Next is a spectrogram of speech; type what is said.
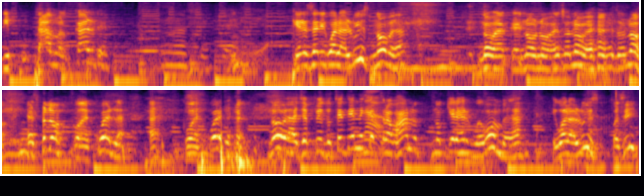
¿Diputado, alcalde? No sé. ¿Mm? ¿Quiere ser igual a Luis? No, ¿verdad? No, que no, no, eso no, eso no, eso no, con escuela, ah, con escuela. No, ¿verdad, Chepito? Usted tiene que trabajar, no, quiere ser huevón, ¿verdad? Igual a Luis, pues sí.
